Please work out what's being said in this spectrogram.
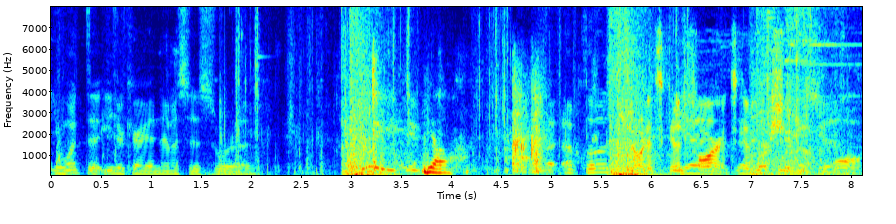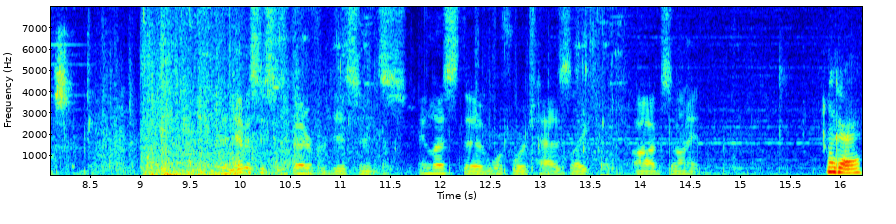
You want to either carry a Nemesis or a. Really, it, yo. uh, up close. You know what it's good the, for? It's good for shooting is good. wolves. The Nemesis is better for distance, unless the Warforge has like Ogs on it Okay.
